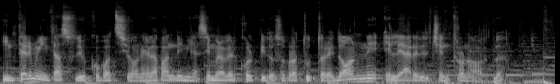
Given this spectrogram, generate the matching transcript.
In termini di tasso di occupazione, la pandemia sembra aver colpito soprattutto le donne e le aree del centro-nord.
